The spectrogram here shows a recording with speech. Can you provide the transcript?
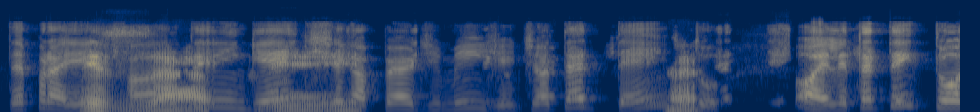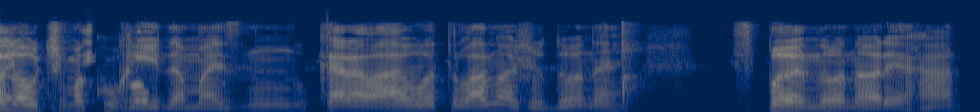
Até pra ele, falar, não tem ninguém que chega perto de mim, gente. Eu até é. tento. É. Ó, ele até tentou na última corrida, mas o cara lá, o outro lá não ajudou, né? Espanou na hora errada.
